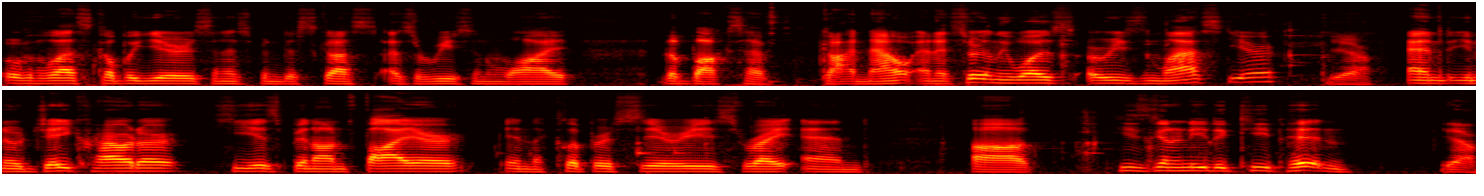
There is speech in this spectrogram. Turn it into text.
over the last couple of years and has been discussed as a reason why the Bucks have gotten out and it certainly was a reason last year. Yeah, And you know, Jay Crowder, he has been on fire in the Clippers series, right? And uh, he's gonna need to keep hitting yeah,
